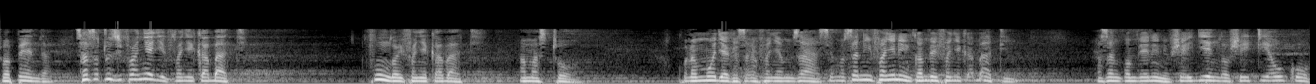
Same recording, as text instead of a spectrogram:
twapenda. Sasa tuzifanyeje? Fanye kabati. Funga ifanye kabati ama store. Kuna mmoja akasafanya mzaa sema sasa nifanye nini? Nikamwambia ifanye kabati. Sasa nikwambia nini? Ushaijenga ushaitia huko.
